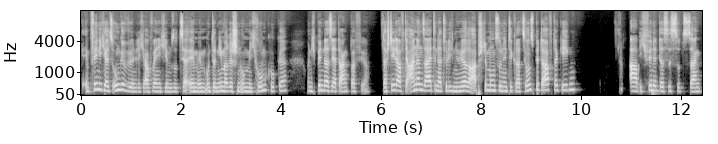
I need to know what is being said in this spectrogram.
empfinde ich als ungewöhnlich, auch wenn ich im, Sozial im, im Unternehmerischen um mich rumgucke. Und ich bin da sehr dankbar für. Da steht auf der anderen Seite natürlich ein höherer Abstimmungs- und Integrationsbedarf dagegen. Aber ich finde, das ist sozusagen,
